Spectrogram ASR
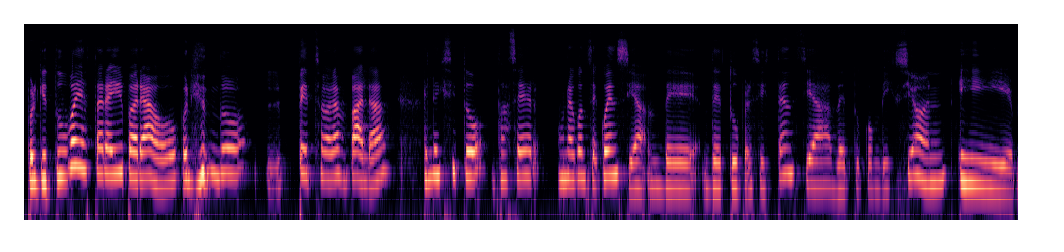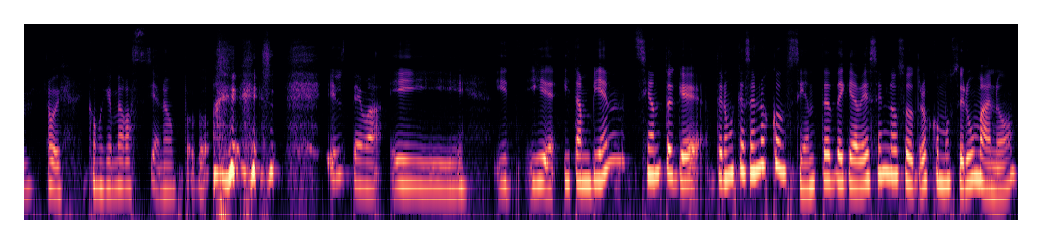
Porque tú vas a estar ahí parado poniendo el pecho a las balas. El éxito va a ser una consecuencia de, de, tu persistencia, de tu convicción y, uy, como que me apasiona un poco el, el tema. Y, y, y, y, también siento que tenemos que hacernos conscientes de que a veces nosotros como ser humano,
